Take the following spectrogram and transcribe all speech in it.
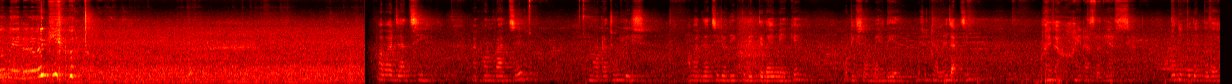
ও মেয়েটার আমার কি হলো? আবার যাচ্ছি। এখন বাজছে নটা চল্লিশ। আবার যাচ্ছি যদি একটু দেখতে দেয় মেয়েকে ওটির সামনে দিয়ে। ওষুধ সামনে যাচ্ছি। দেখো, এই রাস্তা দিয়ে আসছি। যদি একটু দেখতে দেয়।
